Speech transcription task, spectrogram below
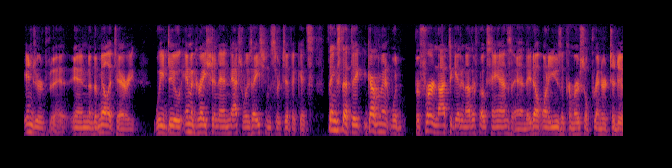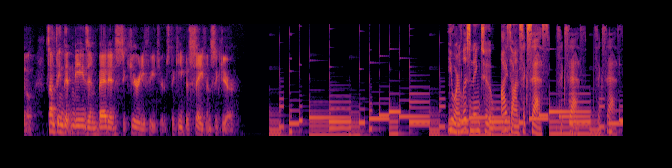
injured in the military. We do immigration and naturalization certificates, things that the government would prefer not to get in other folks' hands and they don't want to use a commercial printer to do. Something that needs embedded security features to keep it safe and secure. You are listening to Eyes on Success. Success, success.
